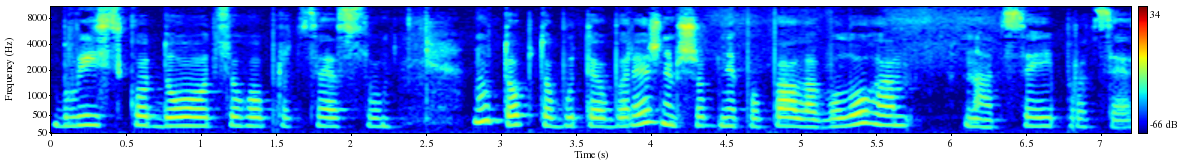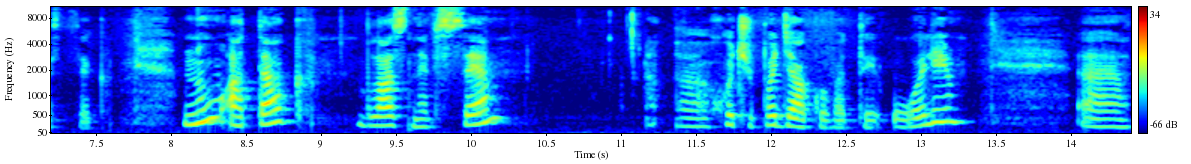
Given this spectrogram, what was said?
близько до цього процесу. Ну, тобто бути обережним, щоб не попала волога на цей процесик. Ну, а так, власне, все. Е, Хочу подякувати Олі. Е,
